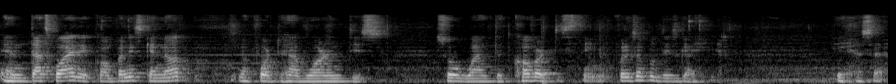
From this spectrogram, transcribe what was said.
And that's why the companies cannot afford to have warranties so wide that cover this thing. For example, this guy here. He has a,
